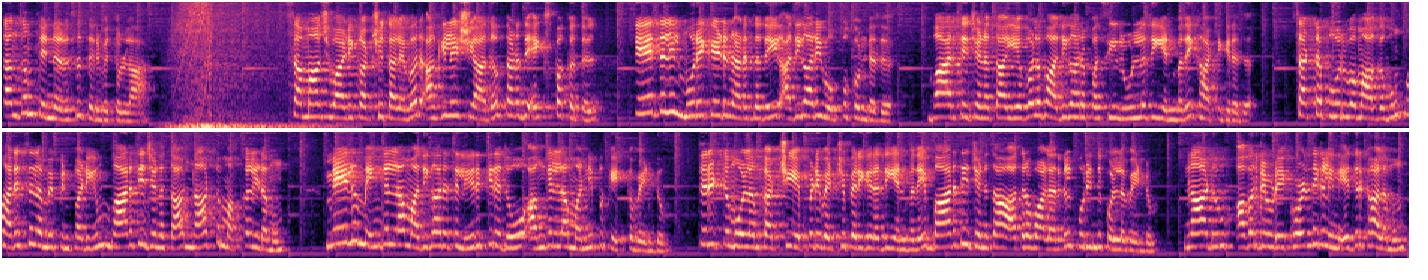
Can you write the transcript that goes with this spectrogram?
தங்கம் தென்னரசு தெரிவித்துள்ளார். சமாஜ்வாடி கட்சி தலைவர் அகிலேஷ் யாதவ் தனது எக்ஸ் பக்கத்தில் தேர்தலில் முறைகேடு நடந்ததை அதிகாரி ஒப்புக்கொண்டது. பாரதிய ஜனதா எவ்வளவு அதிகார பசியில் உள்ளது என்பதை காட்டுகிறது. சட்டபூர்வமாகவும் அரசியலமைப்பின்படியும் பாரதிய ஜனதா நாட்டு மக்களிடமும் மேலும் எங்கெல்லாம் அதிகாரத்தில் இருக்கிறதோ அங்கெல்லாம் மன்னிப்பு கேட்க வேண்டும். திருட்டு மூலம் கட்சி எப்படி வெற்றி பெறுகிறது என்பதை பாரதிய ஜனதா ஆதரவாளர்கள் புரிந்து கொள்ள வேண்டும். நாடும் அவர்களுடைய குழந்தைகளின் எதிர்காலமும்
